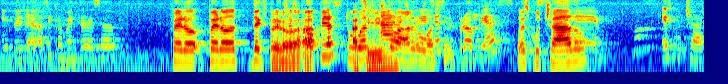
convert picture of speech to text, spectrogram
y pues ya, básicamente de eso. Pero, pero de experiencias Pero, propias, ¿tú a has ti- visto Ah, algo así? propias. ¿O escuchado? eh, escuchar.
